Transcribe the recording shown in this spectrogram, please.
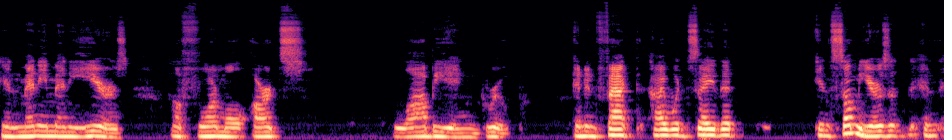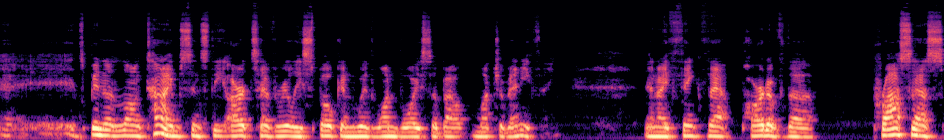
in many many years a formal arts lobbying group. And in fact, I would say that in some years, and uh, it's been a long time since the arts have really spoken with one voice about much of anything. And I think that part of the process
